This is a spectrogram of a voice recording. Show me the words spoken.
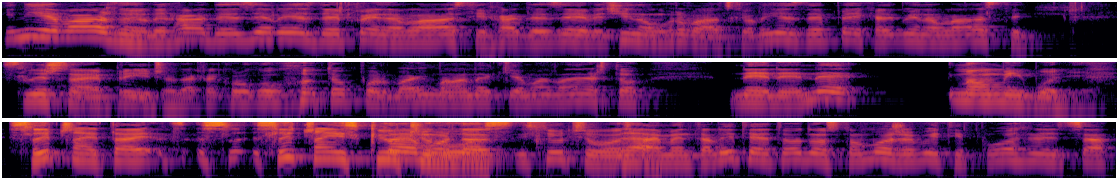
I nije važno je li HDZ ili SDP na vlasti, HDZ je većinom u Hrvatskoj, ali SDP kad bio na vlasti, slična je priča. Dakle, koliko god oporba imala neki amandman, nešto, ne, ne, ne, imamo mi bolje. Slična je, taj, sl- slična je To je možda isključivost. isključivost, Da. taj mentalitet, odnosno može biti posljedica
